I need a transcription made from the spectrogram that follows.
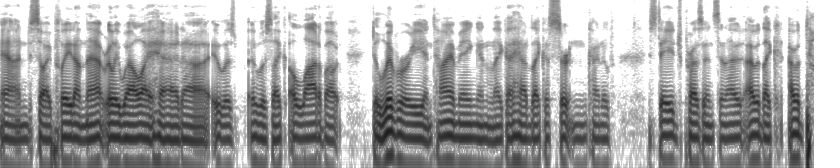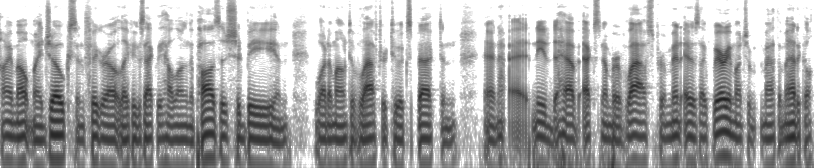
And so I played on that really well. I had uh, it was it was like a lot about delivery and timing, and like I had like a certain kind of stage presence and I, I would like I would time out my jokes and figure out like exactly how long the pauses should be and what amount of laughter to expect and and I needed to have X number of laughs per minute. It was like very much mathematical.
